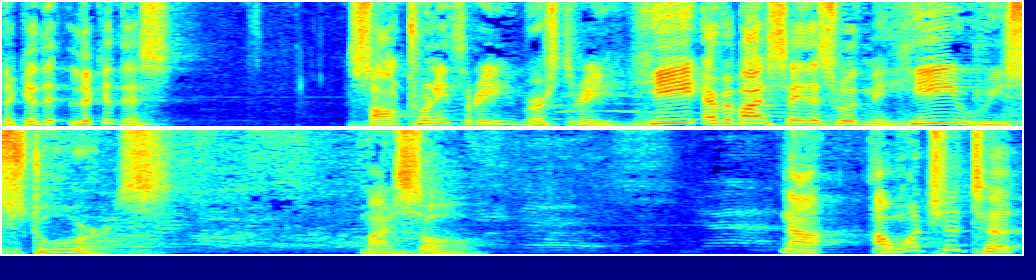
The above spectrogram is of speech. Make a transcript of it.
Look at, the, look at this. Psalm 23, verse 3. He, everybody say this with me. He restores my soul. Now, I want you to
